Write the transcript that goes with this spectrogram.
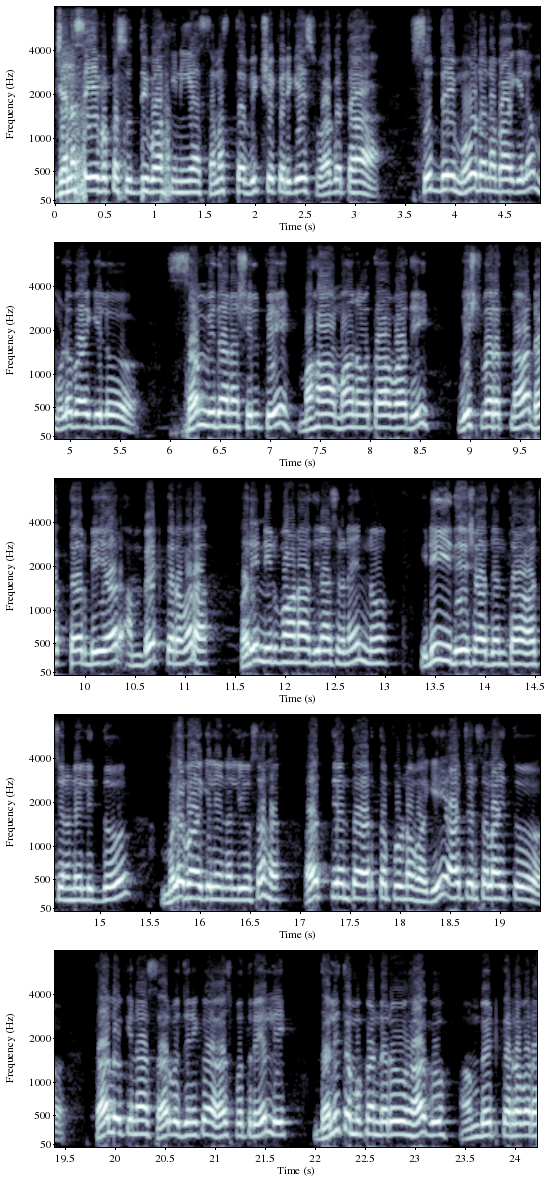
ಜನಸೇವಕ ಸುದ್ದಿವಾಹಿನಿಯ ಸಮಸ್ತ ವೀಕ್ಷಕರಿಗೆ ಸ್ವಾಗತ. ಸುದ್ದಿ ಮೂಡನ ಬಾಗಿಲ, ಮುಳಬಾಗಿಲು. ಸಂವಿಧಾನ ಶಿಲ್ಪಿ, ಮಹಾಮಾನವತಾವಾದಿ ವಿಶ್ವರತ್ನ ಡಾಕ್ಟರ್ ಬಿ ಆರ್ ಅಂಬೇಡ್ಕರ್ ಅವರ ಪರಿನಿರ್ವಾಣ ದಿನಾಚರಣೆಯನ್ನು ಇಡೀ ದೇಶಾದ್ಯಂತ ಆಚರಣೆಯಲ್ಲಿದ್ದು, ಮುಳಬಾಗಿಲಿನಲ್ಲಿಯೂ ಸಹ ಅತ್ಯಂತ ಅರ್ಥಪೂರ್ಣವಾಗಿ ಆಚರಿಸಲಾಯಿತು. ತಾಲೂಕಿನ ಸಾರ್ವಜನಿಕ ಆಸ್ಪತ್ರೆಯಲ್ಲಿ ದಲಿತ ಮುಖಂಡರು ಹಾಗೂ ಅಂಬೇಡ್ಕರ್ ಅವರ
